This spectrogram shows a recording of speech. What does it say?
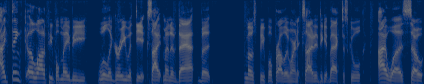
I think a lot of people maybe will agree with the excitement of that, but most people probably weren't excited to get back to school. I was. So,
